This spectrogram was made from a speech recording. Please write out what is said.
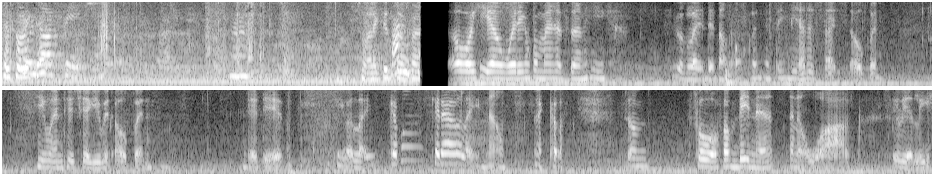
That's really I Not So I really good so far. Over here, waiting for my husband. He look like they're not open. I think the other side's open. He went to check if it open. They did. He was like, "Come on, get out!" Like, no, not going. So I'm full from dinner. Gonna walk seriously.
